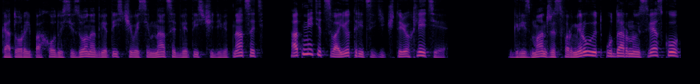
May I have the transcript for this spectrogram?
который по ходу сезона 2018-2019 отметит свое 34-летие. Гризман же сформирует ударную связку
